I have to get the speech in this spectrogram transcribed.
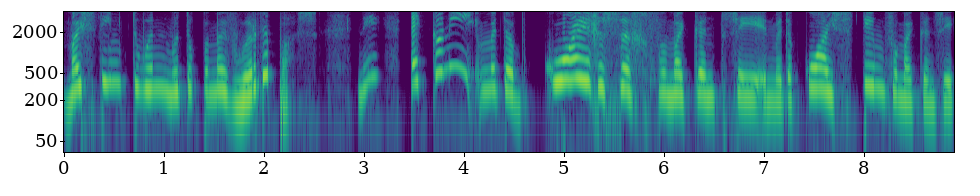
My stemtoon moet ook by my woorde pas, nê? Nee? Ek kan nie met 'n kwaai gesig vir my kind sê en met 'n kwaai stem vir my kind sê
